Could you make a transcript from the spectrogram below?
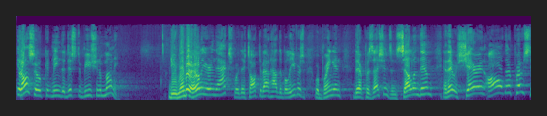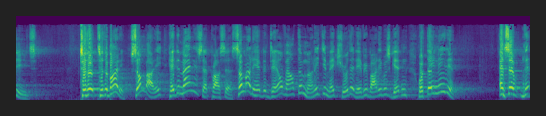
it also could mean the distribution of money. Do you remember earlier in the Acts where they talked about how the believers were bringing their possessions and selling them, and they were sharing all their proceeds? To the, to the body. Somebody had to manage that process. Somebody had to delve out the money to make sure that everybody was getting what they needed. And so th-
